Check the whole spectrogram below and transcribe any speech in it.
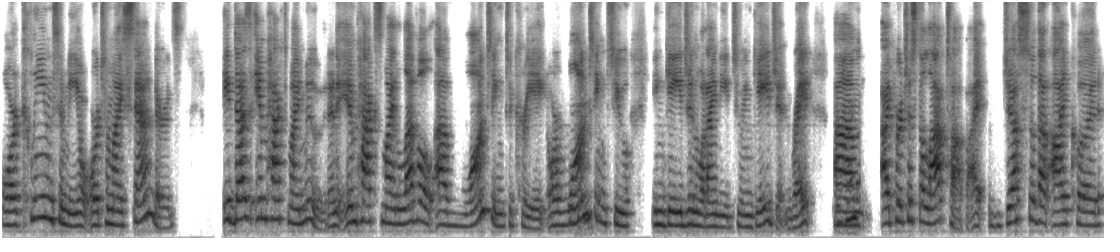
or clean to me or, or to my standards, it does impact my mood and it impacts my level of wanting to create or mm-hmm. wanting to engage in what I need to engage in, right? Mm-hmm. Um, I purchased a laptop. I just so that I could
